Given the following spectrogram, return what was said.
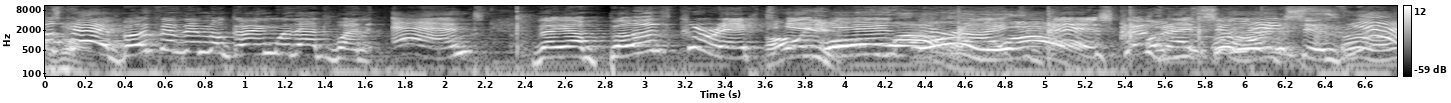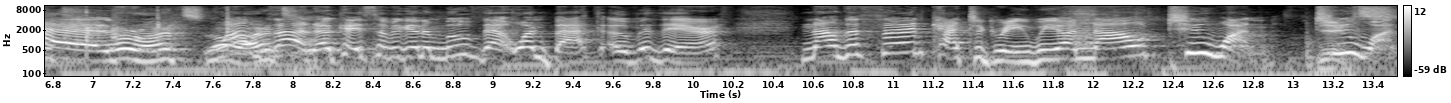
as Okay, both of them are going with that one, and they are both correct. Oh, It yeah. is Oh, wow. the right Wow. dish. Are you- all right, Congratulations. all right, Yes. all right, all Well right. done. Okay, so we're going to move that one back over there. Now the third category, we are now 2-1. 2-1.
